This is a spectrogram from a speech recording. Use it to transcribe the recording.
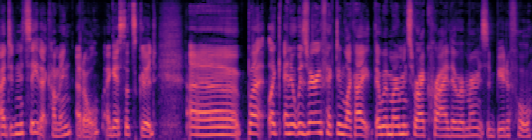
I didn't see that coming at all. I guess that's good. Uh, but like, and it was very effective. Like, I there were moments where I cried. There were moments of beautiful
